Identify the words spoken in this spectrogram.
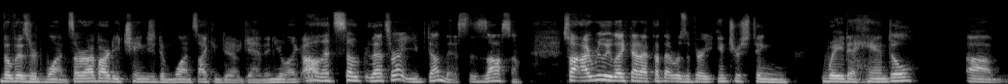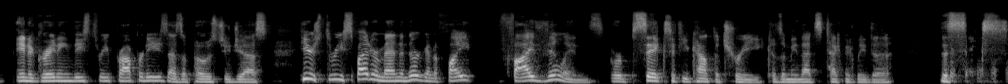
the lizard once, or I've already changed him once. I can do Yeah. it again." And you're like, "Oh, that's so that's right. You've done this. This is awesome." So I really like that. I thought that was a very interesting way to handle um, integrating these three properties, as opposed to just here's three Spider Men and they're going to fight five villains or six if you count the tree, because I mean that's technically the the six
